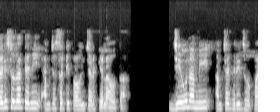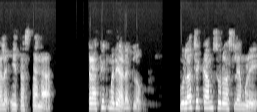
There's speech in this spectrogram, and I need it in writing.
तरी सुद्धा त्यांनी आमच्यासाठी पाहुणचार केला होता. जेवून आम्ही आमच्या घरी झोपायला येत असताना ट्रॅफिकमध्ये अडकलो. पुलाचे काम सुरू असल्यामुळे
